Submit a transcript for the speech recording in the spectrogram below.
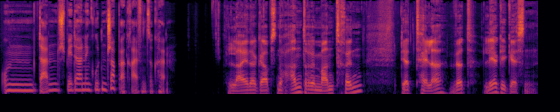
um dann später einen guten Job ergreifen zu können. Leider gab es noch andere Mantren. Der Teller wird leer gegessen.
